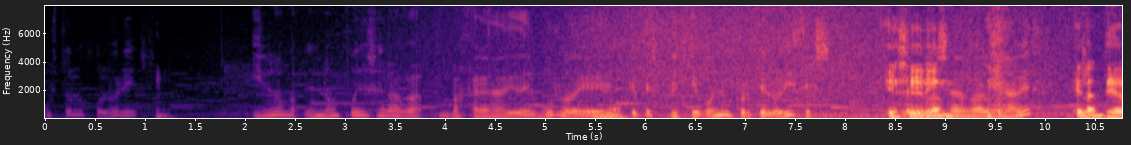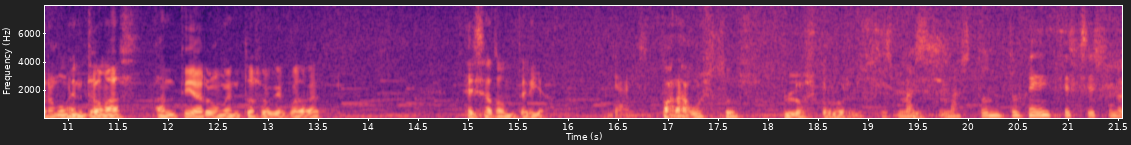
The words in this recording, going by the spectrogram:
gusto los colores. Y no, no puedes ba- bajar a nadie del burro de No. que te explique, bueno, ¿y por qué lo dices? Es ¿Lo el, an- alguna vez? el antiargumento más antiargumentoso que puede haber. Esa tontería. Ya ves. Para gustos, los colores. Es más, Es- más tonto me dices que eso no,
